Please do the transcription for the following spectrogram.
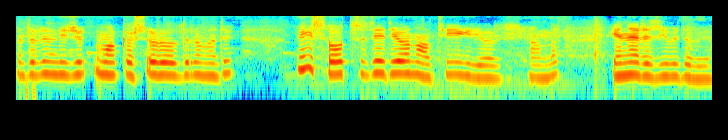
öldürün diyecektim arkadaşlar öldüremedik. Neyse 37'ye 16'ya gidiyoruz şu anda. Yeneriz gibi duruyor.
